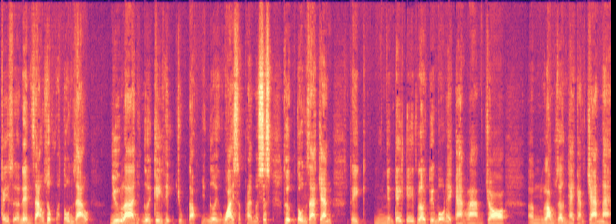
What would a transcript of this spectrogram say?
cái nền giáo dục và tôn giáo như là những người kỳ thị chủng tộc, những người white supremacist, thượng tôn da trắng. Thì những cái cái lời tuyên bố này càng làm cho um, lòng dân ngày càng chán nản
